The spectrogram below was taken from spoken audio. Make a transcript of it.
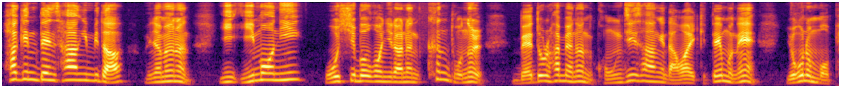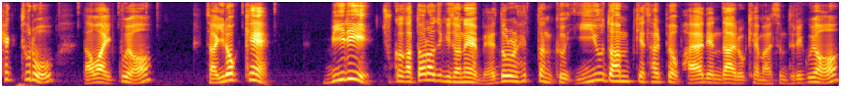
확인된 사항입니다. 왜냐면은 이 임원이 50억 원이라는 큰 돈을 매도를 하면은 공지 사항에 나와 있기 때문에 요거는 뭐 팩트로 나와 있고요. 자, 이렇게 미리 주가가 떨어지기 전에 매도를 했던 그 이유도 함께 살펴봐야 된다. 이렇게 말씀드리고요.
